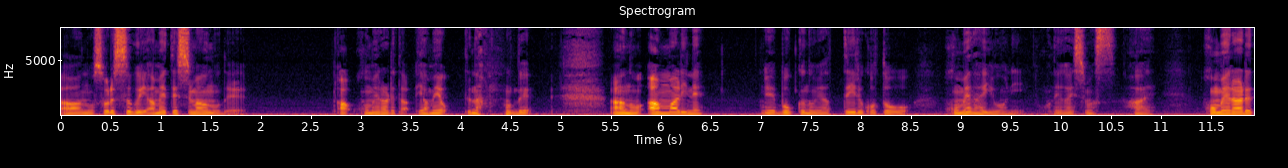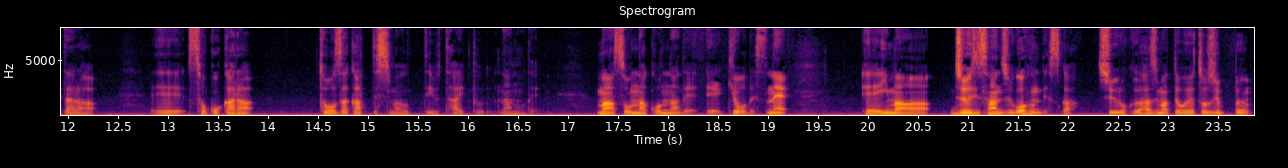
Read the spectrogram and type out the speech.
あの、それすぐやめてしまうので、あ、褒められた、やめようってなるので、あの、あんまりね、え僕のやっていることを褒めないようにお願いします。はい。褒められたら、えー、そこから遠ざかってしまうっていうタイプなので。まあそんなこんなで、えー、今日ですね、えー、今10時35分ですか収録が始まっておよそ10分。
